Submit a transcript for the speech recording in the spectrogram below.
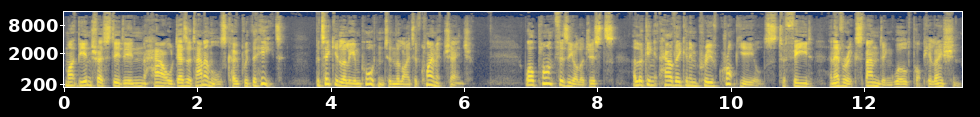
might be interested in how desert animals cope with the heat, particularly important in the light of climate change, while plant physiologists are looking at how they can improve crop yields to feed an ever expanding world population.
